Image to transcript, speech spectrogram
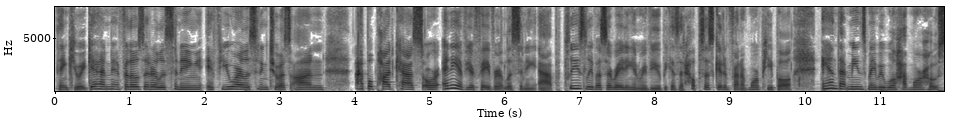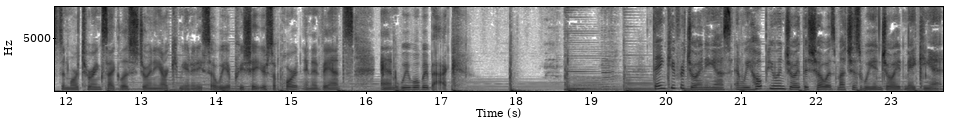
thank you again. And for those that are listening, if you are listening to us on Apple Podcasts or any of your favorite listening app, please leave us a rating and review because it helps us get in front of more people. And that means maybe we'll have more hosts and more touring cyclists joining our community. So we appreciate your support in advance and we will be back. Thank you for joining us, and we hope you enjoyed the show as much as we enjoyed making it.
